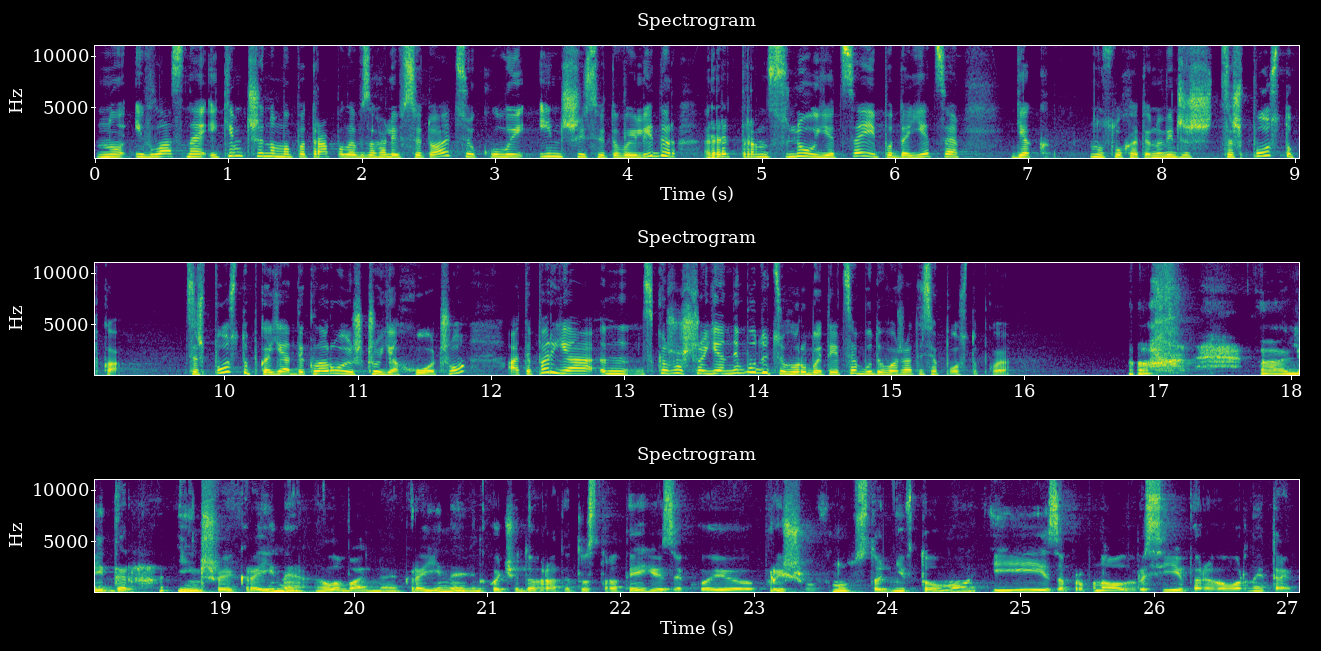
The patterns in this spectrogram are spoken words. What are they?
Ну і власне, яким чином ми потрапили взагалі в ситуацію, коли інший світовий лідер ретранслює це і подає це як ну слухайте, ну він же ж це ж поступка. Це ж поступка. Я декларую, що я хочу, а тепер я скажу, що я не буду цього робити, і це буде вважатися поступкою. Лідер іншої країни, глобальної країни, він хоче дограти ту стратегію, з якою прийшов ну 100 днів тому, і запропонував Росії переговорний трек.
